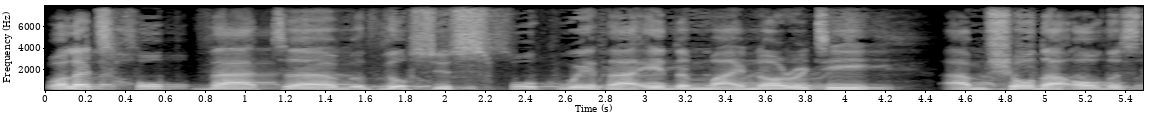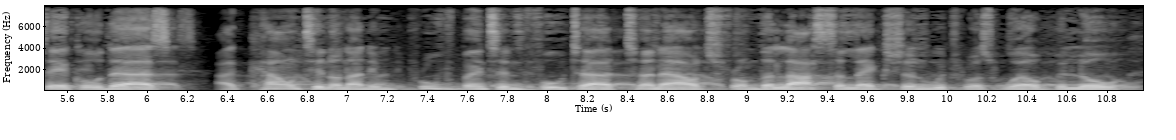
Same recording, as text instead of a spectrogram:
Well, let's hope that uh, those you spoke with are in the minority. I'm sure that all the stakeholders are counting on an improvement in voter turnout from the last election, which was well below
